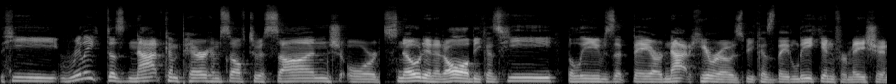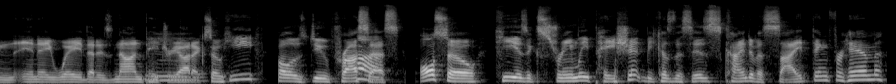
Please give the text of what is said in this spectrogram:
he really does not compare himself to Assange or Snowden at all because he believes that they are not heroes because they leak information in a way that is non patriotic. Mm. So he follows due process. Also, he is extremely patient because this is kind of a side thing for him.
